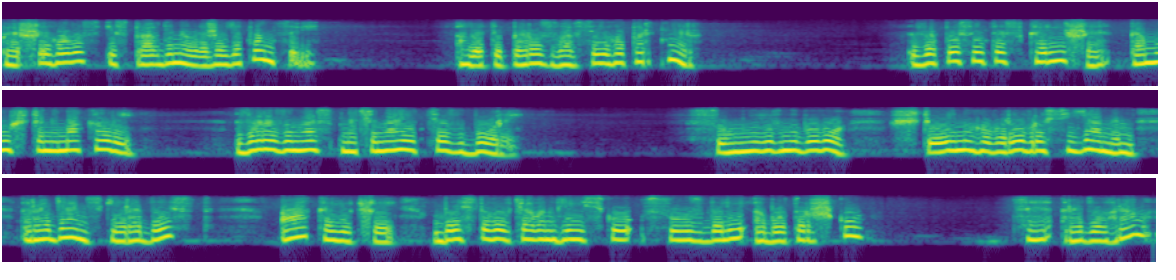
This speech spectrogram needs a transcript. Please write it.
Перший голос і справді належав японцеві, але тепер озвався його партнер. Записуйте скоріше, тому що нема коли. Зараз у нас починаються збори. Сумнівів не було. Щойно говорив росіянин, радянський радист, акаючи, десь то вивчав англійську в Суздалі або торжку. Це радіограма?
